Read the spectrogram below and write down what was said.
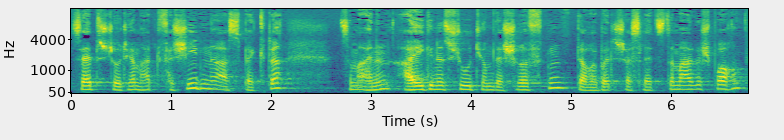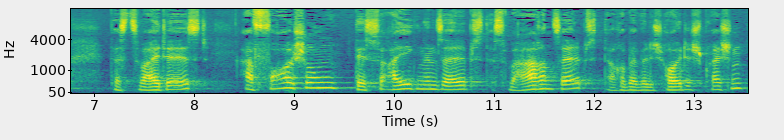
Selbststudium hat verschiedene Aspekte. Zum einen eigenes Studium der Schriften, darüber hatte ich das letzte Mal gesprochen. Das zweite ist Erforschung des eigenen Selbst, des wahren Selbst, darüber will ich heute sprechen.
